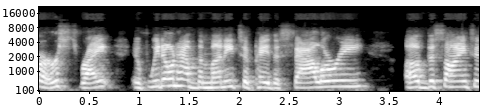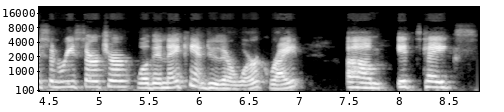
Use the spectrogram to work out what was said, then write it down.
first, right? If we don't have the money to pay the salary of the scientist and researcher, well, then they can't do their work, right? Um, it takes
